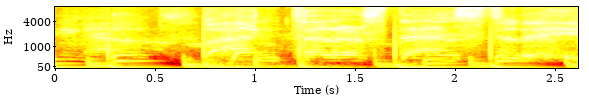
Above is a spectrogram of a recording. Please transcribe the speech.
Bank tellers dance to the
